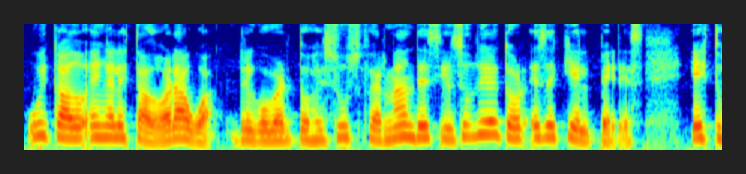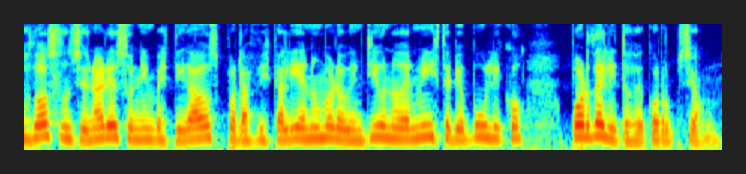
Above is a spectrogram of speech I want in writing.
ubicado en el estado Aragua, Rigoberto Jesús Fernández, y el subdirector Ezequiel Pérez. Estos dos funcionarios son investigados por la Fiscalía número 21 del Ministerio Por delitos de corrupción.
